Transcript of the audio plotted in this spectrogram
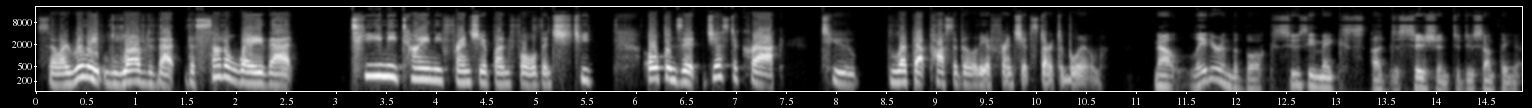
So I really loved that the subtle way that teeny tiny friendship unfolds and she opens it just a crack to let that possibility of friendship start to bloom. Now, later in the book, Susie makes a decision to do something,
